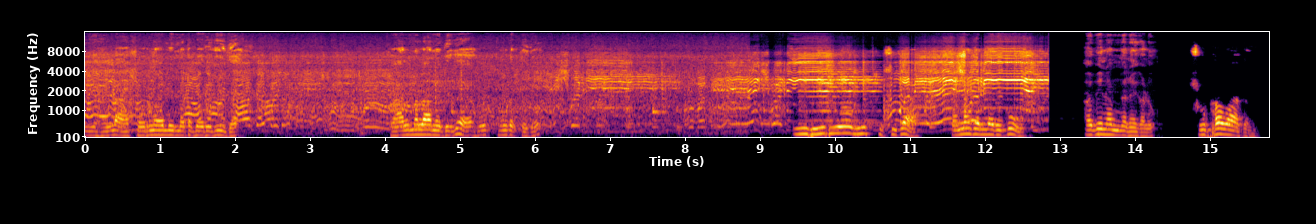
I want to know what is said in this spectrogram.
ಈ ಹಳ್ಳ ಸ್ವರ್ಣವಲ್ಲಿ ಮಠದವರೆಗೂ ಇದೆ. ಶಾಲ್ಮಲಾ ನದಿಗೆ ಹೋಗಿ ಕೂಡುತ್ತಿದೆ ಈ ವಿಡಿಯೋ ವೀಕ್ಷಿಸಿದ ತಮಗೆಲ್ಲರಿಗೂ ಅಭಿನಂದನೆಗಳು. ಶುಭವಾಗಲಿ.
